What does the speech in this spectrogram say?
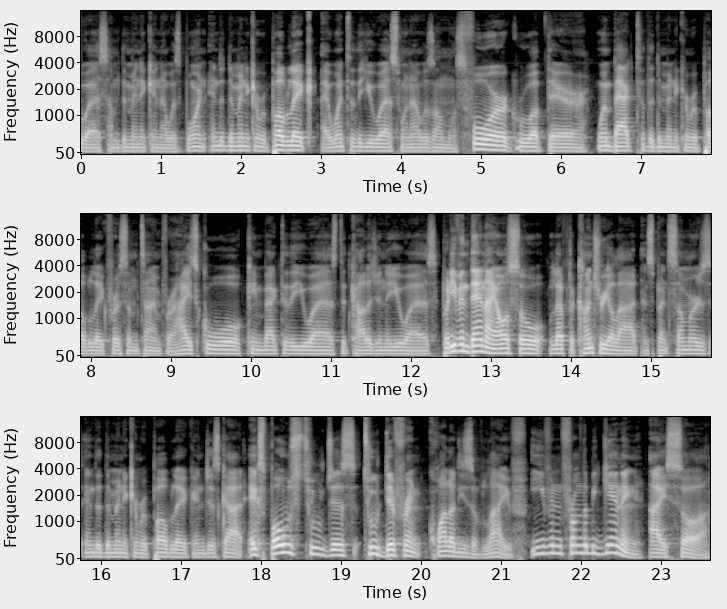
US. I'm Dominican. I was born in the Dominican Republic. I went to the US when I was almost 4, grew up there, went back to the Dominican Republic for some time for high school, came back to the US, did college in the US. But even then I also left the country a lot and spent summers in the Dominican Republic and just got exposed to just two different qualities of life. Even from the beginning, I saw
